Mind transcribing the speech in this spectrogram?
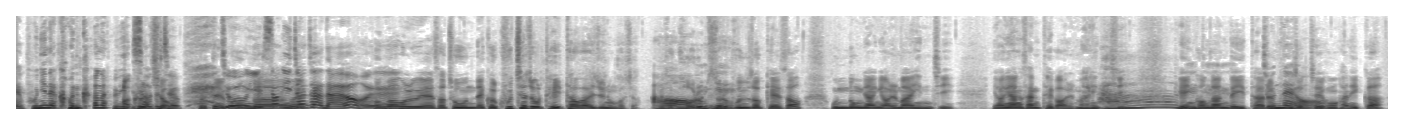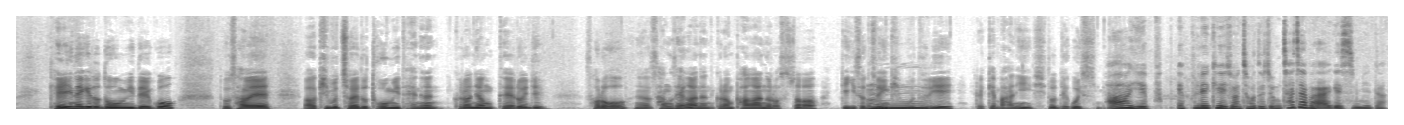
게 본인의 건강을 위해서 아, 그렇죠. 좀 좋은 일석이조잖아요. 예. 건강을 위해서 좋은데 그걸 구체적으로 데이터화해 주는 거죠. 그래서 아, 걸음수를 예. 분석해서 운동량이 얼마인지 영양 상태가 얼마인지 아, 개인 네네. 건강 데이터를 좋네요. 분석 제공하니까 개인에게도 도움이 되고 또 사회 어, 기부처에도 도움이 되는 그런 형태로 이제 서로 상생하는 그런 방안으로서 이색적인 음. 기부들이 이렇게 많이 시도되고 있습니다. 아, 예, 애플리케이션 저도 좀 찾아봐야겠습니다.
